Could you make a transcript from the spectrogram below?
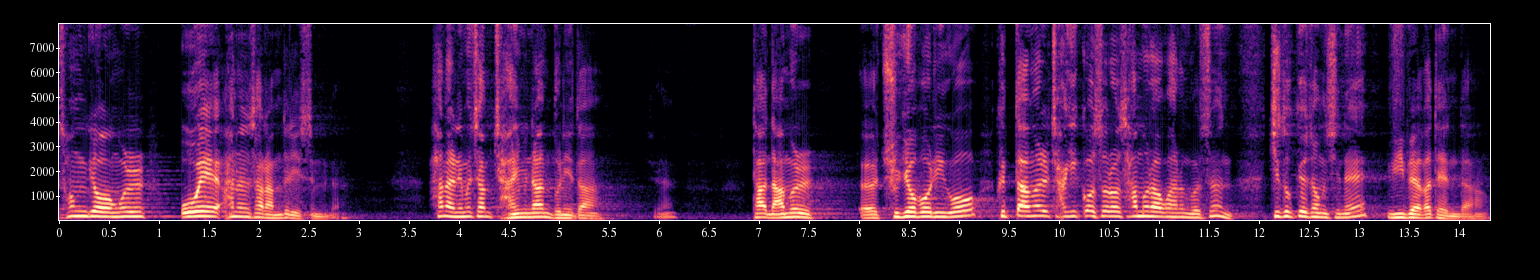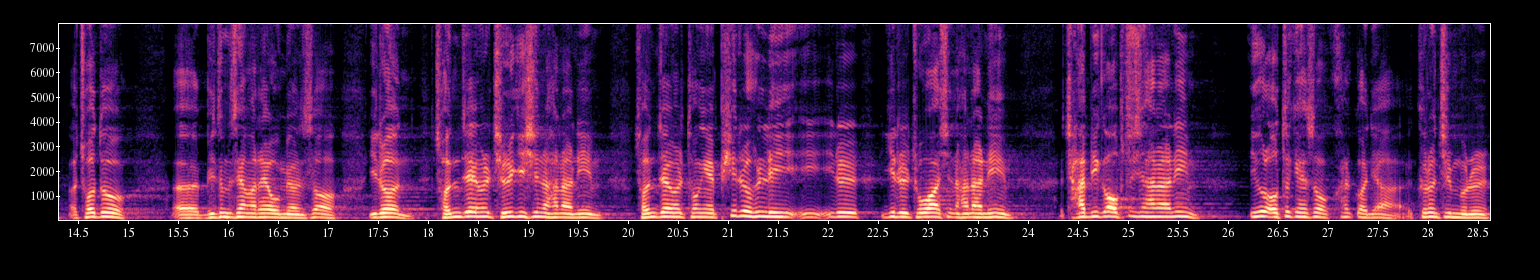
성경을 오해하는 사람들이 있습니다. 하나님은 참 잔인한 분이다. 다 남을 죽여버리고 그 땅을 자기 것으로 삼으라고 하는 것은 기독교 정신의 위배가 된다. 저도 믿음 생활해 오면서 이런 전쟁을 즐기시는 하나님, 전쟁을 통해 피를 흘리기를 좋아하시는 하나님, 자비가 없으신 하나님, 이걸 어떻게 해석할 거냐? 그런 질문을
